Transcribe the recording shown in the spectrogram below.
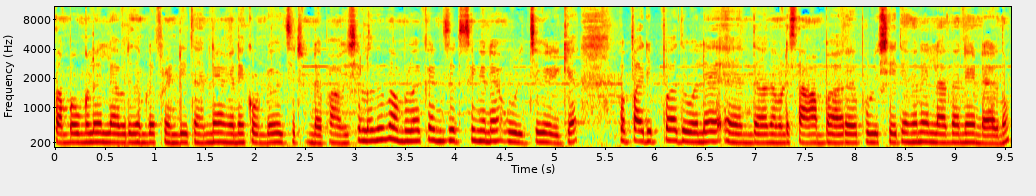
സംഭവങ്ങളും എല്ലാവരും നമ്മുടെ ഫ്രണ്ടിൽ തന്നെ അങ്ങനെ കൊണ്ടുവച്ചിട്ടുണ്ട്. അപ്പോൾ ആവശ്യമുള്ളത് നമ്മളൊക്കെ അനുസരിച്ച് ഇങ്ങനെ ഒഴിച്ച് കഴിക്കുക അപ്പോൾ പരിപ്പ് അതുപോലെ എന്താ നമ്മുടെ സാമ്പാർ പുളിശ്ശേരി അങ്ങനെ എല്ലാം തന്നെ ഉണ്ടായിരുന്നു.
